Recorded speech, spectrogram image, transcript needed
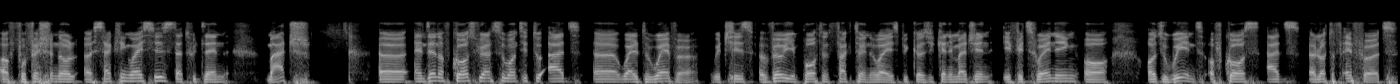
of professional uh, cycling races that we then match uh, and then, of course, we also wanted to add, uh, well, the weather, which is a very important factor in a race because you can imagine if it's raining or, or the wind, of course, adds a lot of effort.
